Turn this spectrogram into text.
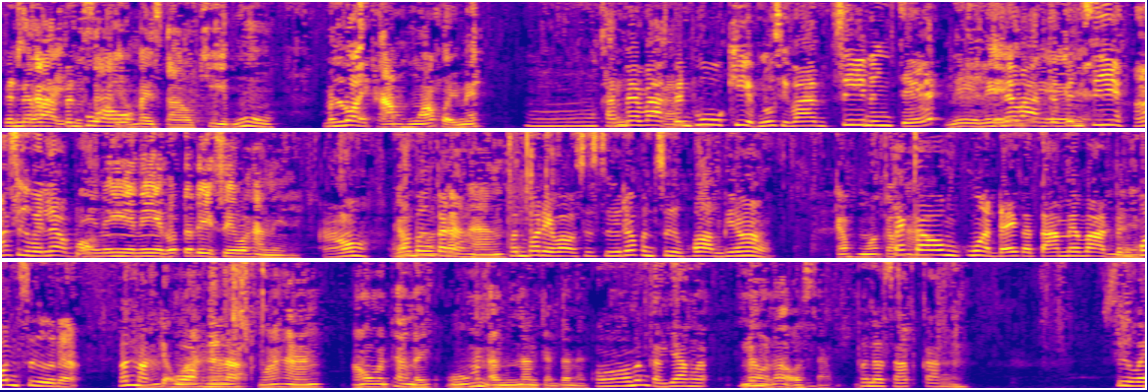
เป็นแม่วาดเป็นผู้เอาชยไม่สาวขีบงูมันลอยขามหัวข่อยไหม อืมคันแม่วาดเป็นผู้ขีบหนุสิว่าสี่หนึ่งเจ็ดนี่นี่ แม่วาดก็เป็นสี่ฮะซื้อไว้แล้วบอก นี่นี่นี่รถตะเดเซว่าหันนี่ เอามาเบิ่งกันกำหัวกำหางนะเพิ่นบ่ได้เว้าซื่อๆเด้อเพิ่นซื้อพร้อมพี่น้อง กำหัวกำแต่หางเก้างวดใดก็ตามแม่วาดเป็นคนซื้อเนี่ย มันมักจะออกนี่ล่ะหัวหาง เอามันทางไหนโอ้มันอันนั่นกันตอนนั้นอ๋อมันก็ย่างละแล้วแล้วเอาสับเพิ่นเอาทรัพย์กัน ซื้อไว้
